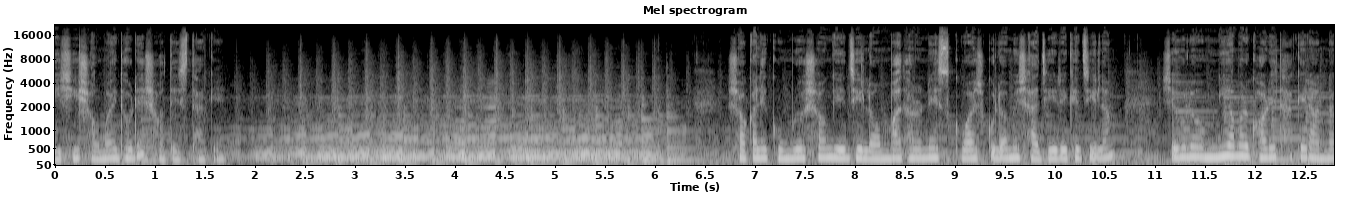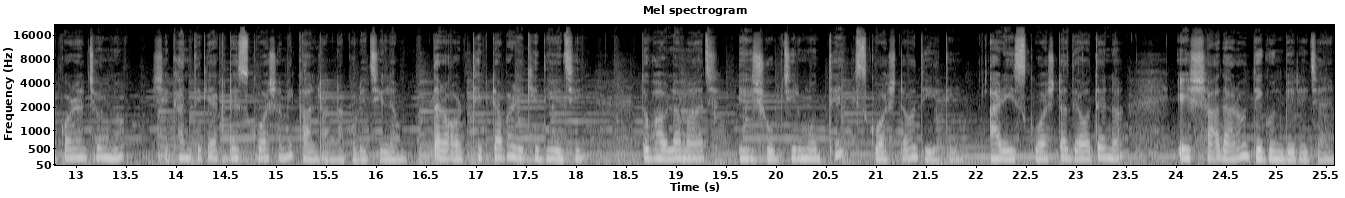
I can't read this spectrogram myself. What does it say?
বেশি সময় ধরে সতেজ থাকে। সকালে কুমড়োর সঙ্গে যে লম্বা ধরনের স্কোয়াশগুলো আমি সাজিয়ে রেখেছিলাম, সেগুলো অমনি আমার ঘরে থাকে রান্না করার জন্য, সেখান থেকে একটা স্কোয়াশ আমি কাল রান্না করেছিলাম। তার অর্ধেকটা আবার রেখে দিয়েছি। তো ভাবলাম আজ এই সবজির মধ্যে স্কোয়াশটাও দিয়ে দিই। আর এই স্কোয়াশটা দেওয়াতে না এর স্বাদ আরও দ্বিগুণ বেড়ে যায়।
